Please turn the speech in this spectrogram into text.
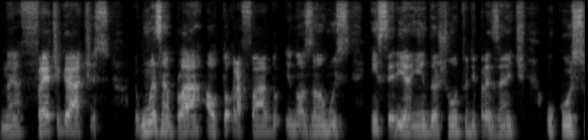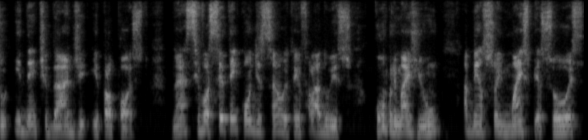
né? frete grátis, um exemplar autografado e nós vamos inserir ainda, junto de presente, o curso Identidade e Propósito. Né? Se você tem condição, eu tenho falado isso, compre mais de um, abençoe mais pessoas.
